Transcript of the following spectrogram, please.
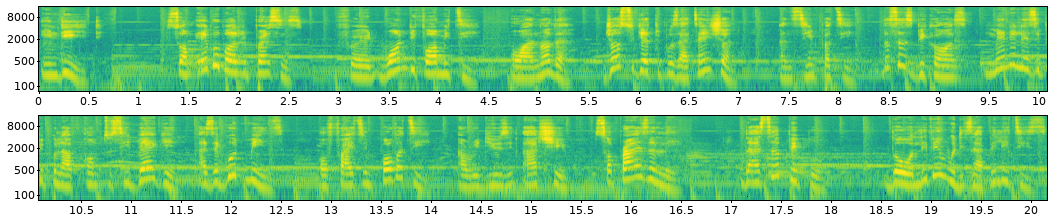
Indeed, some able-bodied persons for one deformity or another just to get people's attention and sympathy. This is because many lazy people have come to see begging as a good means of fighting poverty and reducing hardship. Surprisingly, there are still people, though living with disabilities,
